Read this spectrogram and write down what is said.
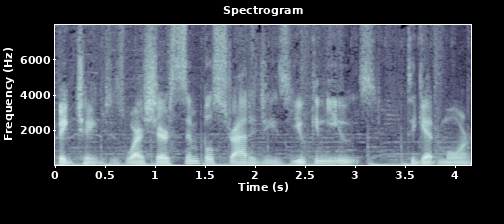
Big changes where I share simple strategies you can use to get more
